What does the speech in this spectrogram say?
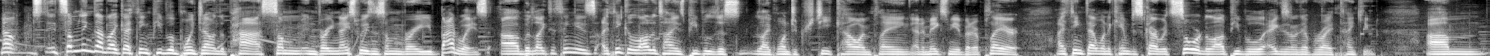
now, it's, something that like I think people have pointed out in the past, some in very nice ways and some in very bad ways. Uh, but like the thing is, I think a lot of times people just like want to critique how I'm playing and it makes me a better player. I think that when it came to Skyward Sword, a lot of people exit on the upper right. Thank you. Um,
